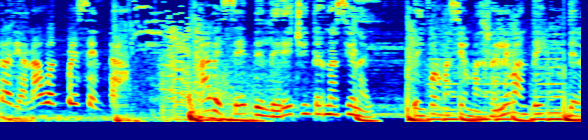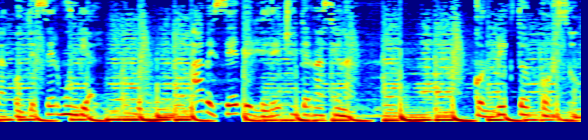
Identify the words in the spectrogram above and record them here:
Radio Anáhuac presenta ABC del Derecho Internacional, la información más relevante del acontecer mundial. ABC del Derecho Internacional, con Víctor Corso.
